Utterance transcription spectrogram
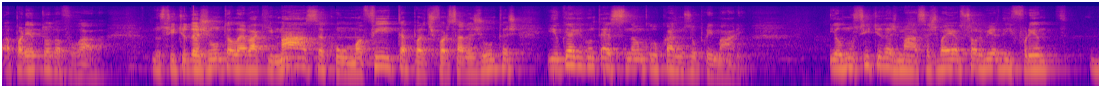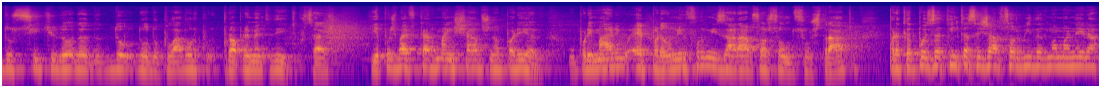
a parede toda forrada. No sítio da junta leva aqui massa com uma fita para disfarçar as juntas. E o que é que acontece se não colocarmos o primário? Ele no sítio das massas vai absorver diferente do sítio do, do, do, do, pelador propriamente dito, percebes? E depois vai ficar manchados na parede. O primário é para uniformizar a absorção do substrato, para que depois a tinta seja absorvida de uma maneira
